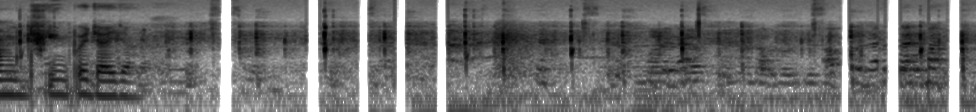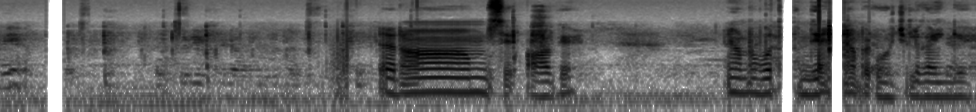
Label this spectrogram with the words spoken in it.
हम पे जाए जा आराम से आगे। यहाँ पे बहुत यहाँ पे टॉर्च लगाएँगे।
